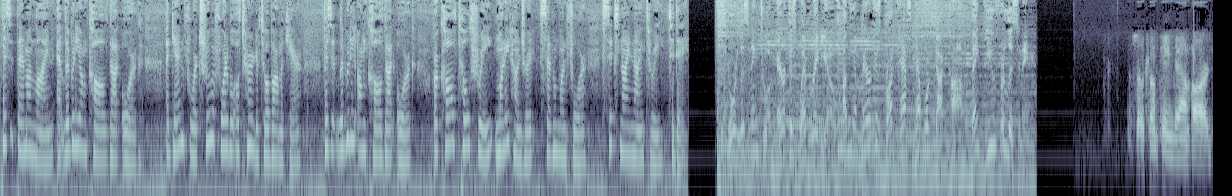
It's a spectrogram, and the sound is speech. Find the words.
Visit them online at libertyoncall.org. Again, for a true affordable alternative to Obamacare, visit libertyoncall.org or call toll-free 1-800-714-6993 today. You're listening to America's Web Radio on the AmericasBroadcastNetwork.com. Thank you for listening. So Trump came down hard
